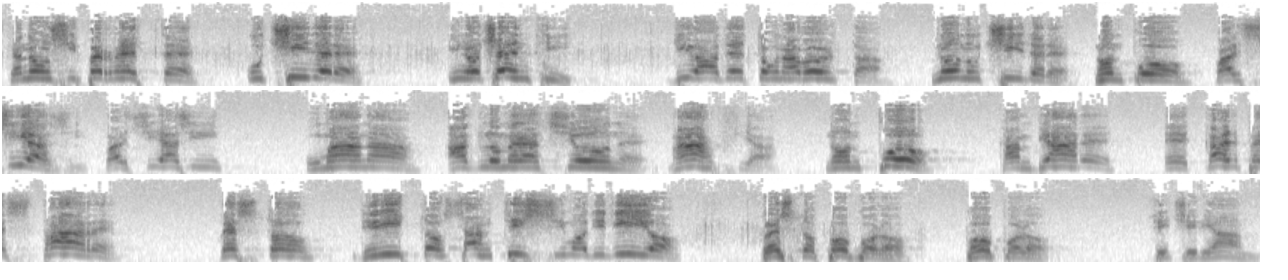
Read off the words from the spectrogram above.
che non si permette uccidere innocenti. Dio ha detto una volta, non uccidere, non può qualsiasi, qualsiasi umana agglomerazione, mafia, non può cambiare e calpestare questo diritto santissimo di Dio. Questo popolo popolo siciliano,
